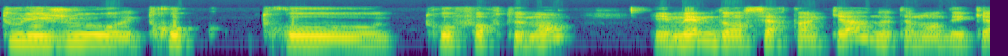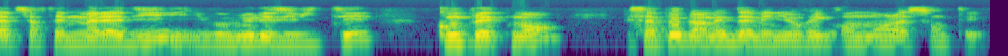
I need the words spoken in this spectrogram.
tous les jours et trop, trop, trop fortement, et même dans certains cas, notamment des cas de certaines maladies, il vaut mieux les éviter complètement, ça peut permettre d'améliorer grandement la santé.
